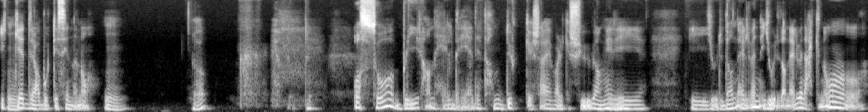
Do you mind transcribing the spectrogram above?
Ikke dra bort i sinne nå. Mm. Ja. Og så blir han helbredet. Han dukker seg, var det ikke sju ganger i, i Jordanelven? Jordanelven er ikke noe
